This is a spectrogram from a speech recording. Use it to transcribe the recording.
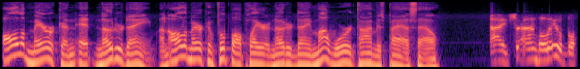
All American at Notre Dame, an All American football player at Notre Dame. My word, time has passed, Al. Uh, it's unbelievable,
